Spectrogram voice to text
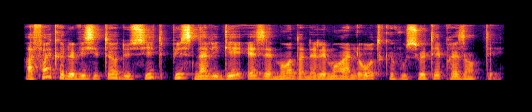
afin que le visiteur du site puisse naviguer aisément d'un élément à l'autre que vous souhaitez présenter.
